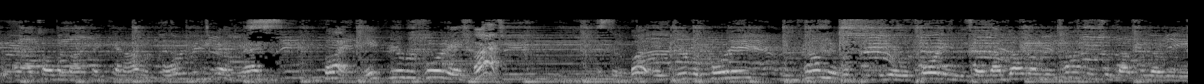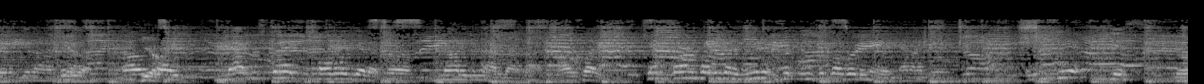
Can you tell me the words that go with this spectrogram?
And I told him, I said, can I record? He goes, yes. But if you're recording, ah! I said, but if you're recording, you tell me what you're recording because I don't want you talking shit about somebody to get on video. And I was Yeah. like, in that respect, totally get it, bro. Not even mad about that. I was like, chances are I'm probably gonna mute it and put music over it anyway, and I did. Did you see it? Yes. No.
